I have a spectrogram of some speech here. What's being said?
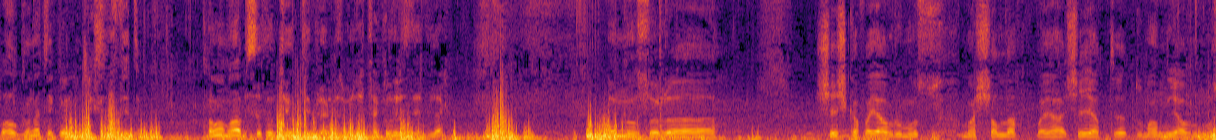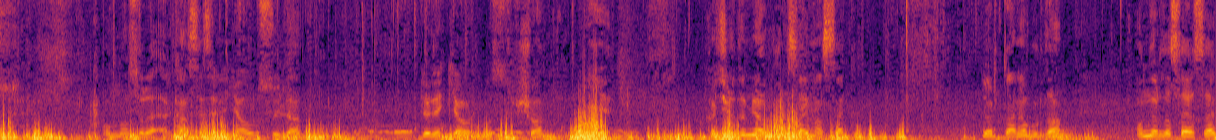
balkona tekrar gideceksiniz dedim. Tamam abi sıkıntı yok dediler. Biz burada takılırız dediler. Ondan sonra şeş kafa yavrumuz maşallah bayağı şey yaptı. Dumanlı yavrumuz. Ondan sonra Erkan Sezer'in yavrusuyla dönek yavrumuz şu an iyi. Kaçırdığım yavruları saymazsak dört tane buradan Onları da sayarsak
